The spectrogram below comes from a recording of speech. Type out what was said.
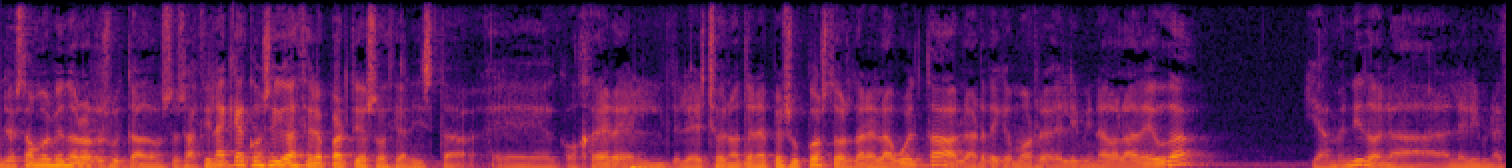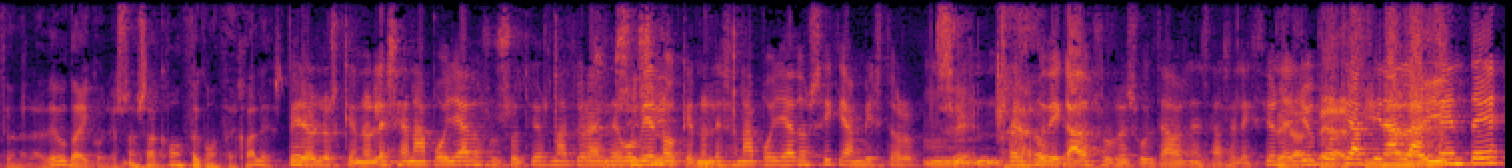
ya estamos viendo los resultados. O sea, al final, ¿qué ha conseguido hacer el Partido Socialista? Eh, coger el, el hecho de no tener presupuestos, darle la vuelta, hablar de que hemos eliminado la deuda y han vendido la, eliminación de la deuda y con eso han sacado 11 concejales. Pero los que no les han apoyado, sus socios naturales de gobierno que no les han apoyado, sí que han visto mm, perjudicados sus resultados en estas elecciones. Yo creo que al final, la gente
